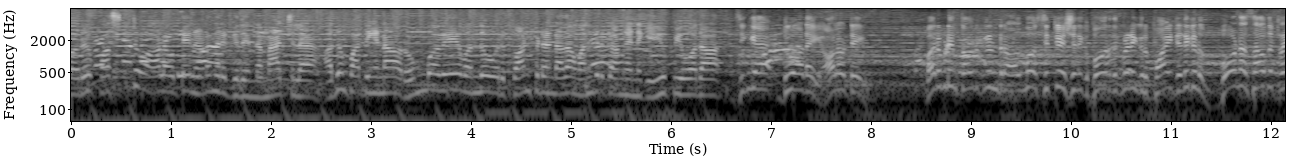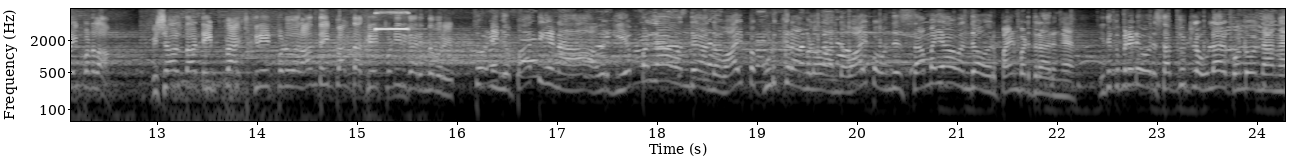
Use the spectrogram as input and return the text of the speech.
ஒரு ஃபர்ஸ்ட் ஆல் அவுட்டே நடந்திருக்குது இந்த மேட்ச்ல அதுவும் பாத்தீங்கன்னா ரொம்பவே வந்து ஒரு கான்ஃபிடென்ட்டா தான் வந்திருக்காங்க இன்னைக்கு யூபி ஓதா சிங்க டூஆடை ஆல் அவுட்டிங் மறுபடியும் தவிர்க்கின்ற ஆல்மோஸ்ட் சுச்சுவேஷனுக்கு போறதுக்கு முன்னாடி ஒரு பாயிண்ட் எடுக்கணும். போனஸ் ட்ரை பண்ணலாம். விஷால் தாட் இம்பாக்ட் கிரியேட் பண்ணுவார். அந்த இம்பாக்ட் தான் கிரியேட் பண்ணியிருக்காரு இந்த முறை. ஸோ நீங்க பாத்தீங்கன்னா அவருக்கு எப்பெல்லாம் வந்து அந்த வாய்ப்பை கொடுக்குறாங்களோ அந்த வாய்ப்பை வந்து செமையா வந்து அவர் பயன்படுத்துறாருங்க. இதுக்கு முன்னாடி ஒரு சப்ஜெக்ட்ல உள்ளார கொண்டு வந்தாங்க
